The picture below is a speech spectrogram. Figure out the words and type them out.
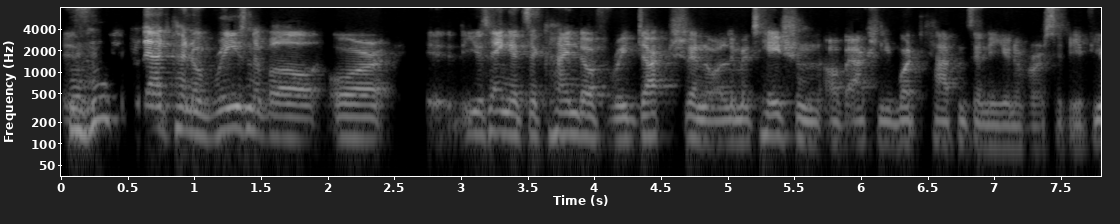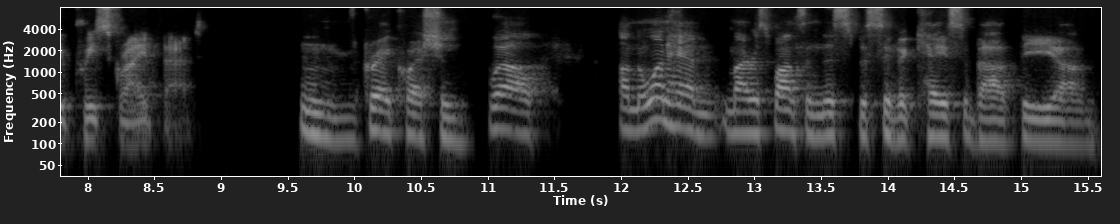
Is mm-hmm. that kind of reasonable, or you're saying it's a kind of reduction or limitation of actually what happens in a university if you prescribe that? Mm, great question. Well, on the one hand, my response in this specific case about the um,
